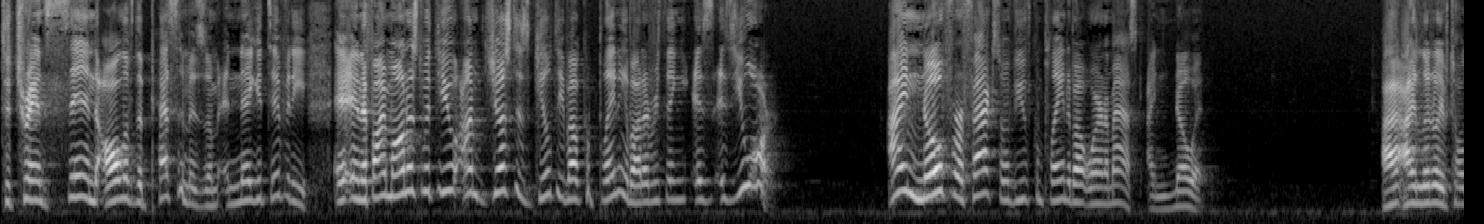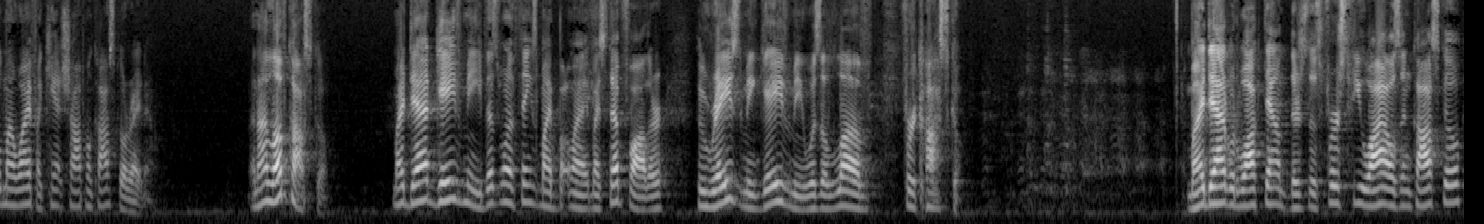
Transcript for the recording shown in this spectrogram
to transcend all of the pessimism and negativity. And if I'm honest with you, I'm just as guilty about complaining about everything as, as you are. I know for a fact some of you have complained about wearing a mask. I know it. I, I literally have told my wife I can't shop in Costco right now. And I love Costco. My dad gave me, that's one of the things my, my, my stepfather, who raised me, gave me was a love for Costco. My dad would walk down, there's those first few aisles in Costco.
